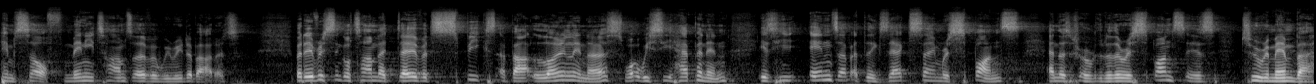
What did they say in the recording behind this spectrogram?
himself. Many times over, we read about it. But every single time that David speaks about loneliness, what we see happening is he ends up at the exact same response. And the, the response is to remember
